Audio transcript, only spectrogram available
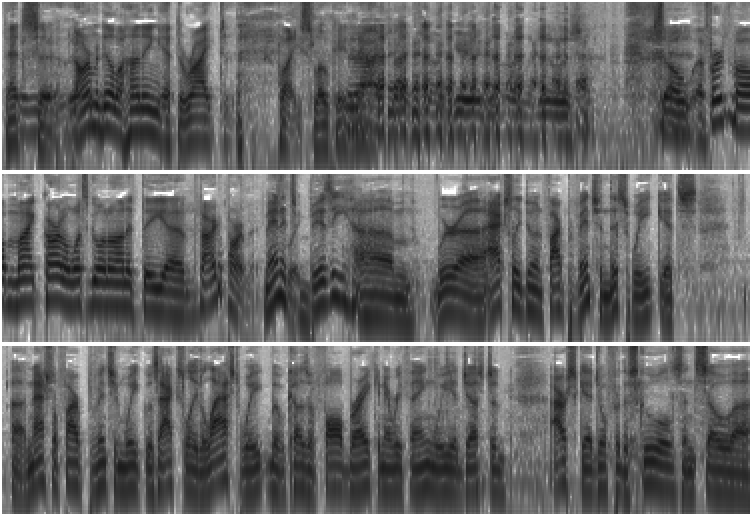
That's uh, armadillo hunting at the right place, located Their out. eyesight's not good. Armadillos. So, uh, first of all, Mike Carlin, what's going on at the uh, fire department? Man, it's week? busy. Um, we're uh, actually doing fire prevention this week. It's uh, National Fire Prevention Week was actually last week, but because of fall break and everything, we adjusted our schedule for the schools, and so uh,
